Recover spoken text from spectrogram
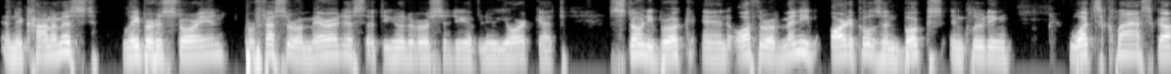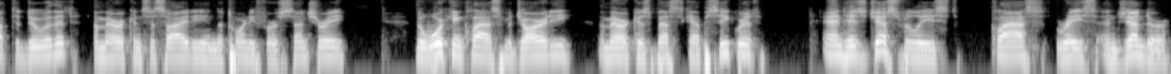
an economist, labor historian, professor emeritus at the University of New York at Stony Brook, and author of many articles and books, including What's Class Got to Do with It? American Society in the 21st Century, The Working Class Majority, America's Best Kept Secret, and his just released Class, Race, and Gender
